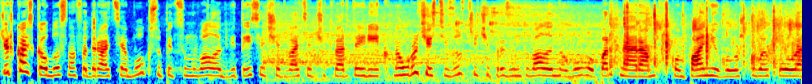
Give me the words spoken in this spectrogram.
Черкаська обласна федерація боксу підсумувала 2024 рік. На урочистій зустрічі презентували нового партнера компанію Волошкове поле.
